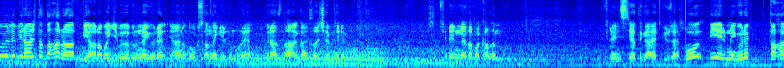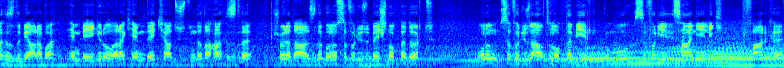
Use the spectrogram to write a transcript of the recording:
Böyle virajda daha rahat bir araba gibi öbürüne göre. Yani 90'da girdim buraya. Biraz daha gaz açabilirim. Frenine de bakalım. Fren hissiyatı gayet güzel. Bu diğerine göre daha hızlı bir araba. Hem beygir olarak hem de kağıt üstünde daha hızlı. Şöyle daha hızlı. Bunun 0 yüzü 5.4. Onun 0 yüzü 6.1. Bu 0.7 saniyelik farkı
